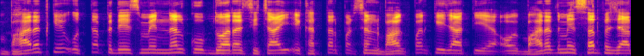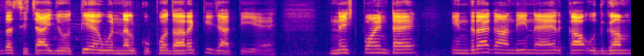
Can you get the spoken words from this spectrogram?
भारत के उत्तर प्रदेश में नलकूप द्वारा सिंचाई इकहत्तर परसेंट भाग पर की जाती है और भारत में सबसे ज़्यादा सिंचाई जो होती है वो नलकूपों द्वारा की जाती है। नेक्स्ट पॉइंट है इंदिरा गांधी नहर का उद्गम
